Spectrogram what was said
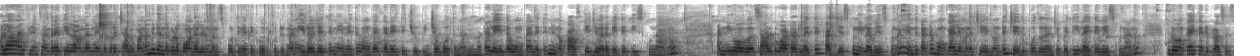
హలో హాయ్ ఫ్రెండ్స్. అందరైతే ఎలా ఉన్నారు? నేను కూడా చాలా బాగున్నా. మీరు అందరూ కూడా బాగుండాలని మనస్ఫూర్తిగా అయితే కోరుకుంటున్నాను. ఈరోజైతే అయితే నేనైతే వంకాయ కర్రీ అయితే చూపించబోతున్నాను అనమాట లేత వంకాయలు అయితే నేను ఒక హాఫ్ కేజీ వరకు అయితే తీసుకున్నాను. అన్ని సాల్ట్ వాటర్లో అయితే కట్ చేసుకుని ఇలా వేసుకున్నాను ఎందుకంటే వంకాయలు ఏమైనా చేదు ఉంటే చేదిపోతుంది అని చెప్పి ఇలా అయితే వేసుకున్నాను. ఇప్పుడు వంకాయ కర్రీ ప్రాసెస్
